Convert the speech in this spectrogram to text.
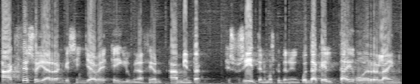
acceso y arranque sin llave e iluminación ambiental. Eso sí, tenemos que tener en cuenta que el Taigo R-Line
